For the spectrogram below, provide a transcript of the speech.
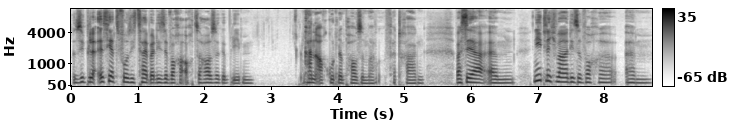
sie ist jetzt vorsichtshalber diese Woche auch zu Hause geblieben. Kann auch gut eine Pause mal vertragen. Was sehr ähm, niedlich war diese Woche, ähm,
